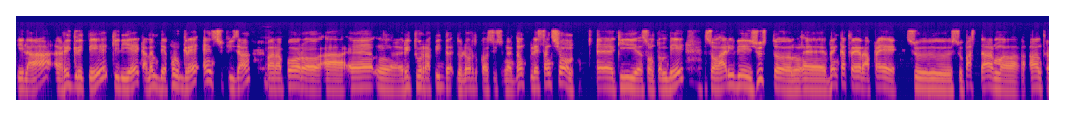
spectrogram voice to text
il a regretté qu'il y ait quand même des progrès insuffisants mm. par rapport à un retour rapide de l'ordre constitutionnel. Donc les sanctions qui sont tombées sont arrivées juste 24 heures après ce, ce passe d'armes entre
